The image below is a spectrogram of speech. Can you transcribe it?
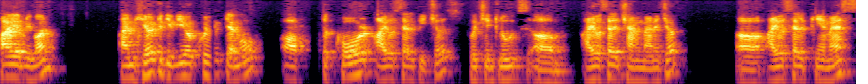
Hi, everyone. I'm here to give you a quick demo of the core Aiosell features, which includes um, Aiosell Channel Manager, uh, Aiosell PMS,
